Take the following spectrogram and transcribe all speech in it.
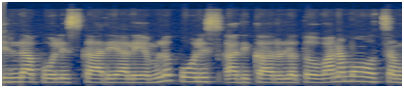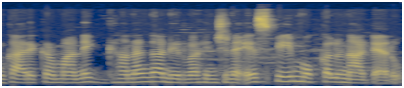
జిల్లా పోలీస్ కార్యాలయంలో పోలీస్ అధికారులతో వన మహోత్సవం కార్యక్రమాన్ని ఘనంగా నిర్వహించిన ఎస్పీ మొక్కలు నాటారు.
